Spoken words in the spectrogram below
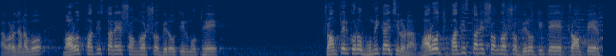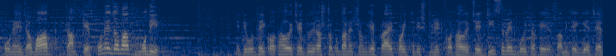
আবারও জানাব, ভারত পাকিস্তানের সংঘর্ষ বিরতির মধ্যে ট্রাম্পের কোনো ভূমিকাই ছিল না। ভারত পাকিস্তানের সংঘর্ষ বিরতিতে ট্রাম্পের ফোনে জবাব, ট্রাম্পকে ফোনে জবাব মোদির। ইতিমধ্যেই কথা হয়েছে, দুই রাষ্ট্রপ্রধানের সঙ্গে প্রায় পঁয়ত্রিশ মিনিট কথা হয়েছে। জি সেভেন বৈঠকে সামিটে গিয়েছেন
